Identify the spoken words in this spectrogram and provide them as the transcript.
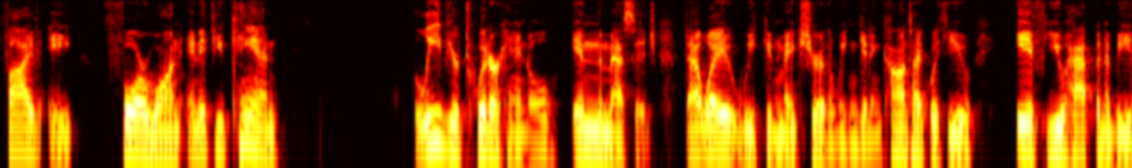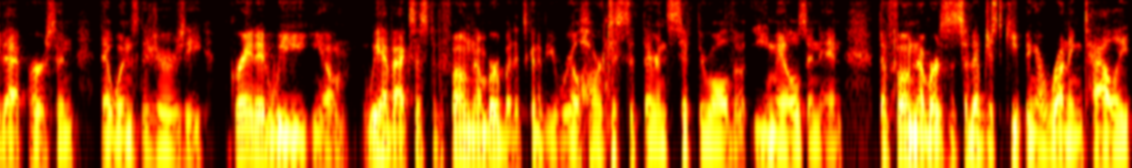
5841. And if you can, leave your Twitter handle in the message. That way we can make sure that we can get in contact with you if you happen to be that person that wins the jersey. Granted, we, you know, we have access to the phone number, but it's going to be real hard to sit there and sift through all the emails and, and the phone numbers instead of just keeping a running tally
